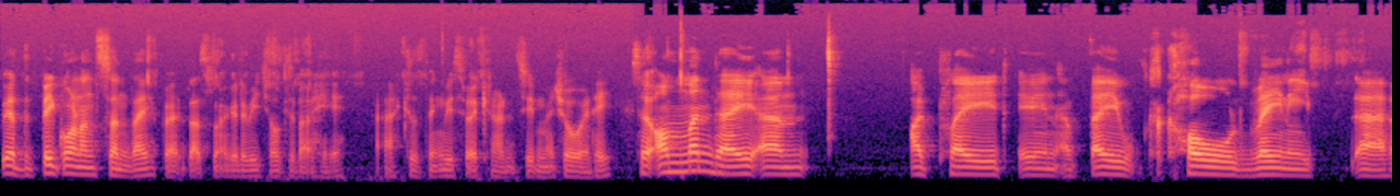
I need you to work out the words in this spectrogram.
we had the big one on Sunday, but that's not going to be talked about here because I think we've spoken about it too much already. So on Monday, um, I played in a very cold, rainy uh,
